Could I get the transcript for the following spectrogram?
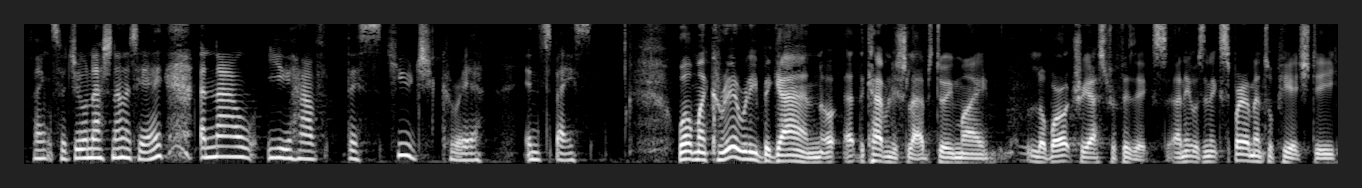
Thanks for dual nationality, eh? And now you have this huge career in space. Well, my career really began uh, at the Cavendish Labs doing my laboratory astrophysics, and it was an experimental PhD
